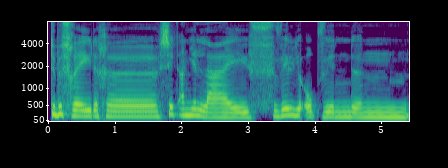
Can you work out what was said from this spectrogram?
te bevredigen, zit aan je lijf, wil je opwinden,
